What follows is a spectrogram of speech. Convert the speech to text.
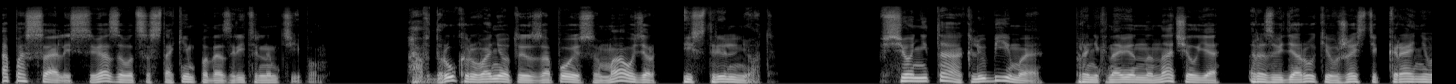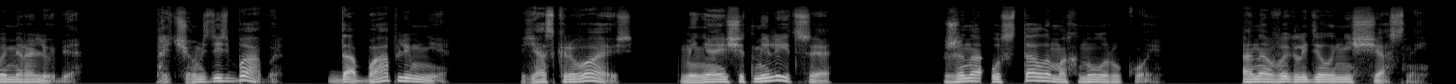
опасались связываться с таким подозрительным типом. А вдруг рванет из-за пояса Маузер и стрельнет? «Все не так, любимая», — проникновенно начал я, разведя руки в жесте крайнего миролюбия. «При чем здесь бабы? Да баб ли мне? Я скрываюсь. Меня ищет милиция, Жена устало махнула рукой. Она выглядела несчастной.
